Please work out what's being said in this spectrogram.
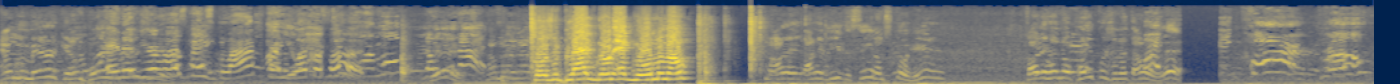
I'm American. I'm born And if your here. husband's black, Are then you what the fuck? normal? No, Yes. you're not. How am I not? Cause we black, we don't act normal now. I didn't, I didn't leave the scene. I'm still here. If I didn't have no papers and I would have left. car, bro.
